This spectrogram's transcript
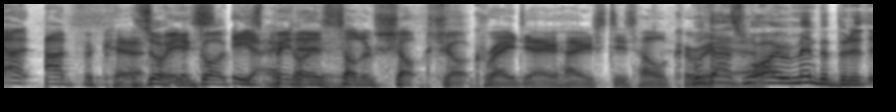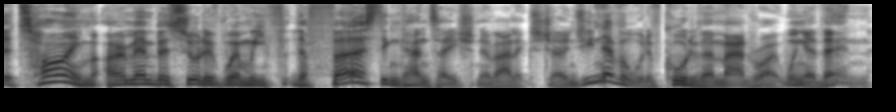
uh, advocate. Sorry, he's, got- yeah, been a it. sort of shock jock radio host his whole career. Well, that's what I remember. But at the time, I remember sort of when we the first incantation of Alex Jones. You never would have called him a mad right winger then,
